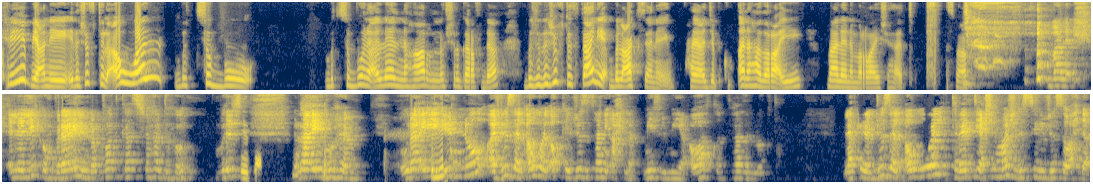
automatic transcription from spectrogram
كريب يعني إذا شفتوا الأول بتسبوا بتسبونا الليل نهار إنه إيش القرف ده. بس إذا شفتوا الثاني بالعكس يعني حيعجبكم. أنا هذا رأيي ما علينا من رأي شهد. اسمعوا ما. اللي ليكم برأيي إنه بودكاست شهده مش إيه رأي مهم. ورأيي اللي- إنه الجزء الأول أوكي الجزء الثاني أحلى 100% أوافقك في هذا النقطة. لكن الجزء الأول انت عشان ما جلستي جلسة واحدة.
